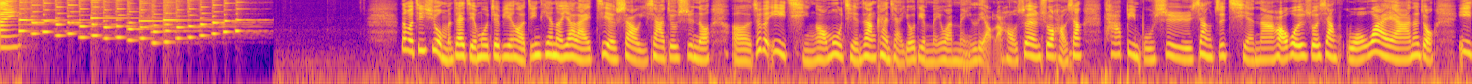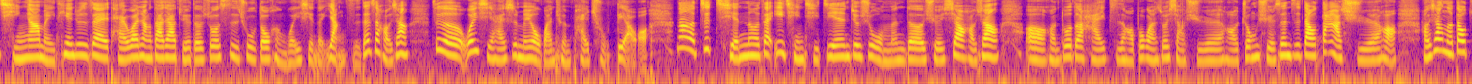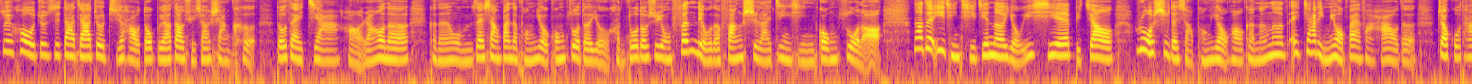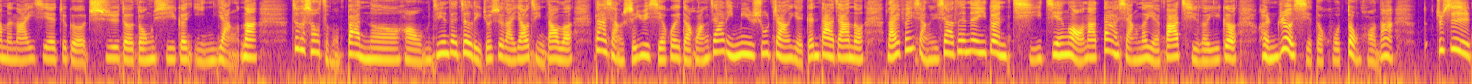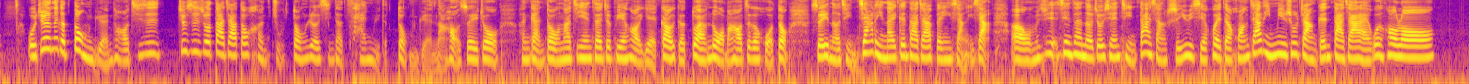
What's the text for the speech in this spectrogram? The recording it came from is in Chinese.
那么继续，我们在节目这边哦，今天呢要来介绍一下，就是呢，呃，这个疫情哦，目前这样看起来有点没完没了了哈。虽然说好像它并不是像之前呐哈，或者说像国外啊那种疫情啊，每天就是在台湾让大家觉得说四处都很危险的样子，但是好像这个威胁还是没有完全排除掉哦。那之前呢，在疫情期间，就是我们的学校好像呃很多的孩子哈，不管说小学哈、中学，甚至到大学哈，好像呢，到最后就是大家就只好都不要到学校上课，都在家哈。然后呢，可能我们在上班的朋友、工作的有很多都是用分流的方式来进行工作了哦。那在疫情期间呢，有一些比较弱势的小朋友哈，可能呢，哎，家里没有办法好好的照顾他们啊，一些这个吃的东西跟营养，那这个时候怎么办呢？哈，我们今天在这里就是来邀请到了大享食育协会的黄嘉玲秘书。部长也跟大家呢来分享一下，在那一段期间哦，那大祥呢也发起了一个很热血的活动哈，那就是我觉得那个动员哈，其实就是说大家都很主动热心的参与的动员然后所以就很感动。那今天在这边哈也告一个段落嘛哈，这个活动，所以呢，请嘉玲来跟大家分享一下。呃，我们现现在呢就先请大享食育协会的黄嘉玲秘书长跟大家来问候喽。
